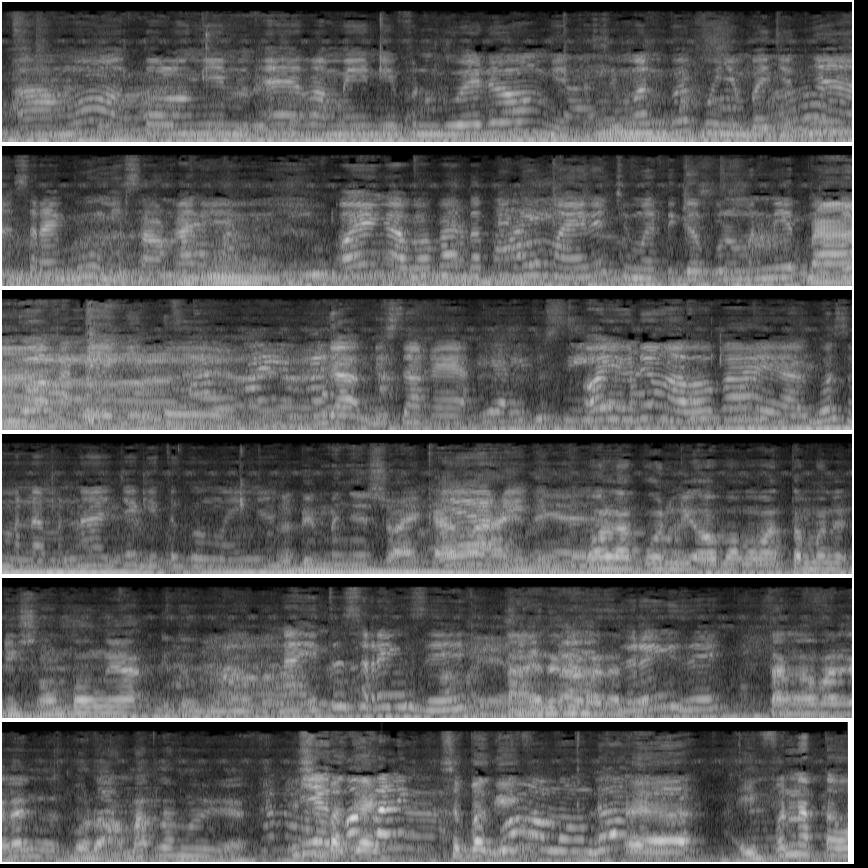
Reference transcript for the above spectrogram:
ah, mau tolongin eh ramein event gue dong gitu. Cuman gue punya budgetnya seribu misalkan ya. Oh ya nggak apa-apa, tapi gue mainnya cuma 30 menit. Mungkin Nah. gue akan kayak gitu. Nggak bisa kayak, oh ya udah nggak apa-apa ya. Gue semena-mena aja gitu gue mainnya. lebih menyesuaikan Iya, lah intinya gitu. Walaupun diomong sama temen disombong ya gitu gimana tuh? Nah itu sering sih. Nah itu gimana tuh? Sering sih. Tanggapan kalian bodo amat lah mungkin ya? Ya, gua sebagai paling- sebagai gua ngomong doang eh, event atau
